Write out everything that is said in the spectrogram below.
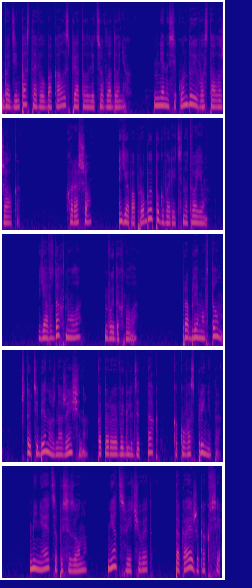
Вадим поставил бокал и спрятал лицо в ладонях. Мне на секунду его стало жалко. «Хорошо. Я попробую поговорить на твоем. Я вздохнула, выдохнула. «Проблема в том, что тебе нужна женщина, которая выглядит так, как у вас принято. Меняется по сезону, не отсвечивает, такая же, как все.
